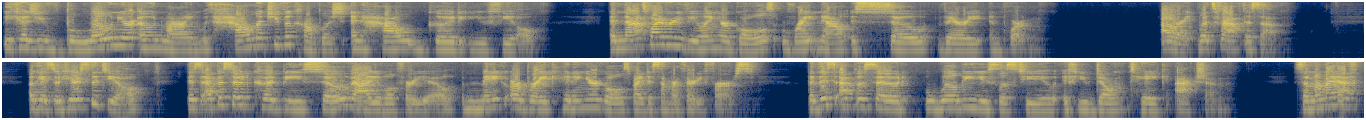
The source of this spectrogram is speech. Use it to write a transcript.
because you've blown your own mind with how much you've accomplished and how good you feel. And that's why reviewing your goals right now is so very important. All right, let's wrap this up. Okay, so here's the deal. This episode could be so valuable for you, make or break hitting your goals by December 31st. But this episode will be useless to you if you don't take action. Some of my F-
